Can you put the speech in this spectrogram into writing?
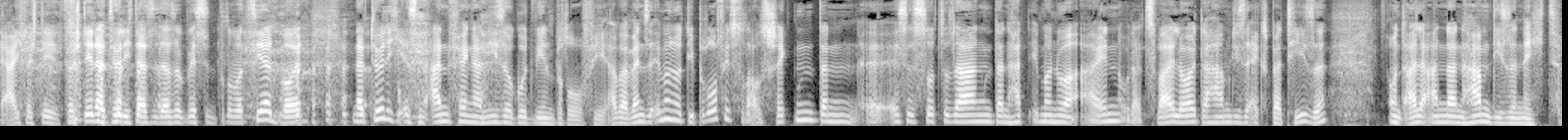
Ja, ich verstehe, verstehe natürlich, dass Sie da so ein bisschen provozieren wollen. Natürlich ist ein Anfänger nie so gut wie ein Profi. Aber wenn Sie immer nur die Profis rausschicken, dann äh, ist es sozusagen, dann hat immer nur ein oder zwei Leute haben diese Expertise und alle anderen haben diese nicht.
